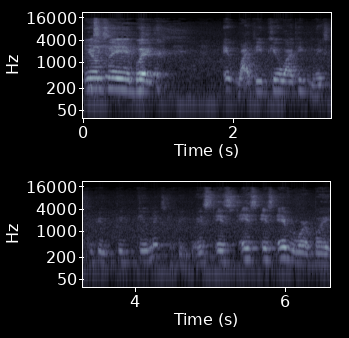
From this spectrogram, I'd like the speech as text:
You know what I'm saying? But it, white people kill white people, Mexican people, people kill Mexican people. It's it's it's it's everywhere. But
